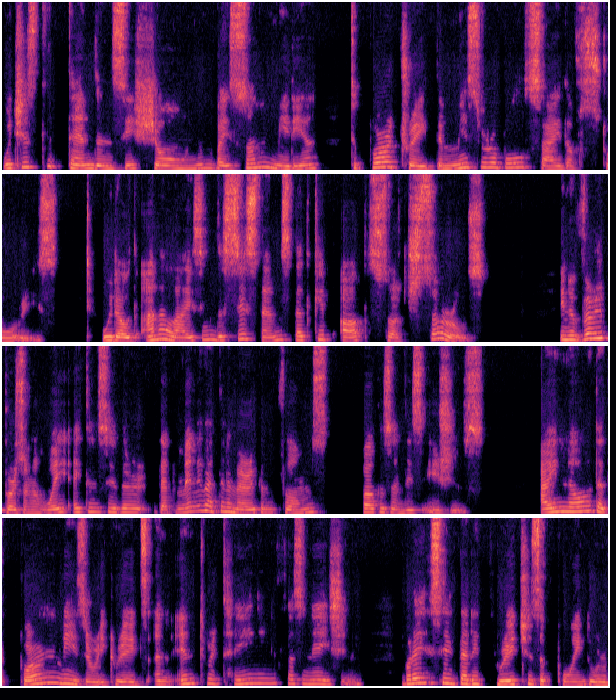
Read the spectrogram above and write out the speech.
which is the tendency shown by some media to portray the miserable side of stories without analyzing the systems that keep up such sorrows. In a very personal way, I consider that many Latin American films focus on these issues. I know that porn misery creates an entertaining fascination, but I see that it reaches a point where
